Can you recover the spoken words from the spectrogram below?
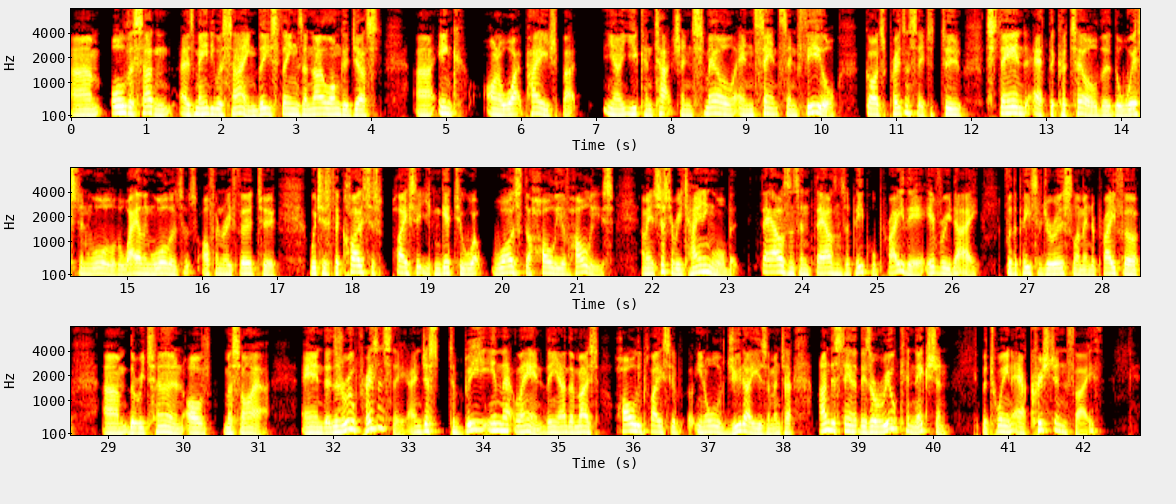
um, all of a sudden, as Mandy was saying, these things are no longer just uh, ink on a white page, but you know you can touch and smell and sense and feel God's presence there. To, to stand at the Kotel, the, the western wall or the Wailing Wall, as it's often referred to, which is the closest place that you can get to what was the Holy of Holies. I mean, it's just a retaining wall, but thousands and thousands of people pray there every day for the peace of Jerusalem and to pray for um, the return of Messiah. And uh, there's a real presence there. And just to be in that land, the, you know, the most holy place of, in all of Judaism and to understand that there's a real connection between our Christian faith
